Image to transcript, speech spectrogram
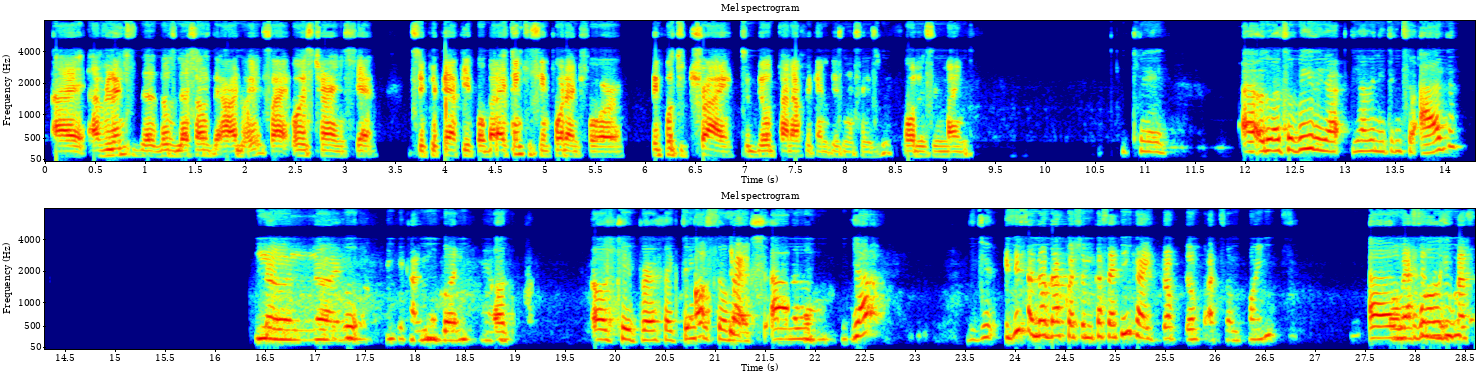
I, I've learned the, those lessons the hard way. So I always try and share to prepare people. But I think it's important for people to try to build Pan-African businesses with all this in mind. Okay. Uh, do you have, do you have anything to add? No, no, I think you can move on. Yeah. Okay, perfect. Thank oh, you so much. Um, yeah. Did you? Is this another question? Because I think I dropped off at some point. Um, well, it was,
